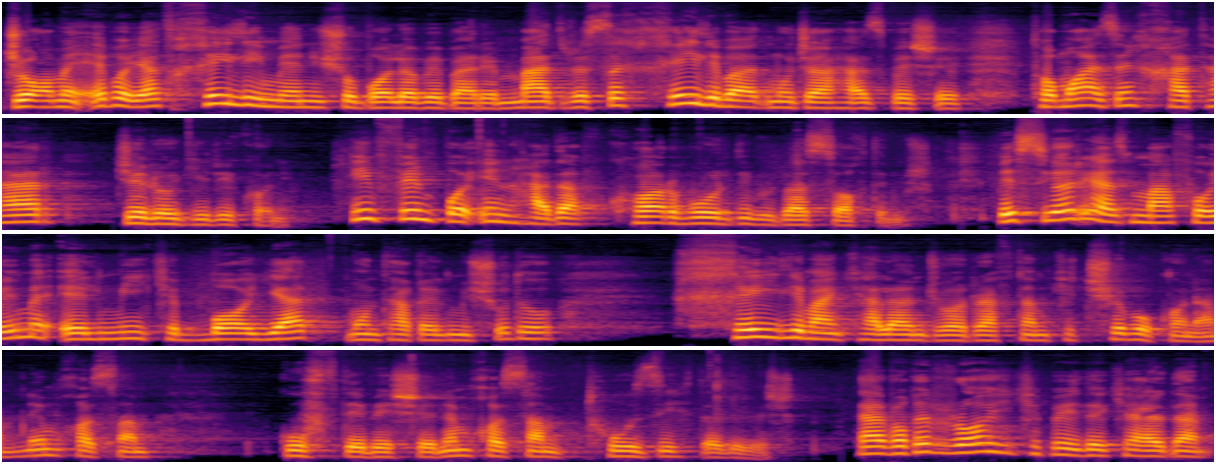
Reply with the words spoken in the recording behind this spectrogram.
جامعه باید خیلی ایمنیش رو بالا ببره. مدرسه خیلی باید مجهز بشه تا ما از این خطر جلوگیری کنیم. این فیلم با این هدف کاربردی بود و ساخته می‌شد. بسیاری از مفاهیم علمی که باید منتقل می‌شد و خیلی من کلنجار رفتم که چه بکنم. نمی‌خواستم گفته بشه نمی‌خواستم توضیح داده بشه. در واقع راهی که پیدا کردم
